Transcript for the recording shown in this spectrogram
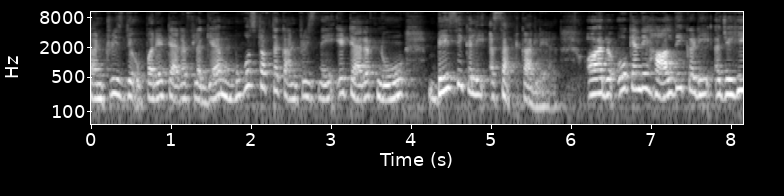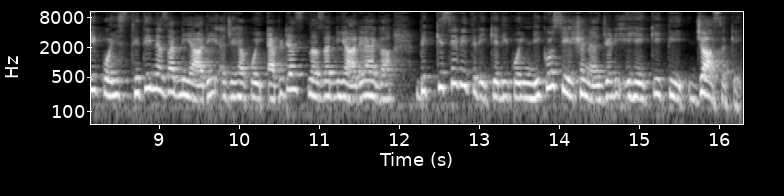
ਕੰਟਰੀਜ਼ ਦੇ ਉੱਪਰ ਇਹ ਟੈਰਿਫ ਲੱਗਿਆ ਮੋਸਟ ਆਫ ਦਾ ਕੰਟਰੀਜ਼ ਨੇ ਇਹ ਟੈਰਿਫ ਨੂੰ ਬੇਸਿਕਲੀ ਅਸੈਪਟ ਕਰ ਲਿਆ। ਔਰ ਉਹ ਕਹਿੰਦੇ ਹਾਲ ਦੀ ਘੜੀ ਅਜਿਹੀ ਕੋਈ ਸਥਿਤੀ ਨਜ਼ਰ ਨਹੀਂ ਆ ਰਹੀ, ਅਜਿਹਾ ਕੋਈ ਐਵੀਡੈਂਸ ਨਜ਼ਰ ਨਹੀਂ ਆ ਰਿਹਾ ਹੈਗਾ ਵੀ ਕਿਸੇ ਵੀ ਤਰੀਕੇ ਦੀ ਕੋਈ ਨੈਗੋਸੀਏਸ਼ਨ ਹੈ ਜਿਹੜੀ ਇਹ ਕੀਤੀ ਜਾ ਸਕੇ।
